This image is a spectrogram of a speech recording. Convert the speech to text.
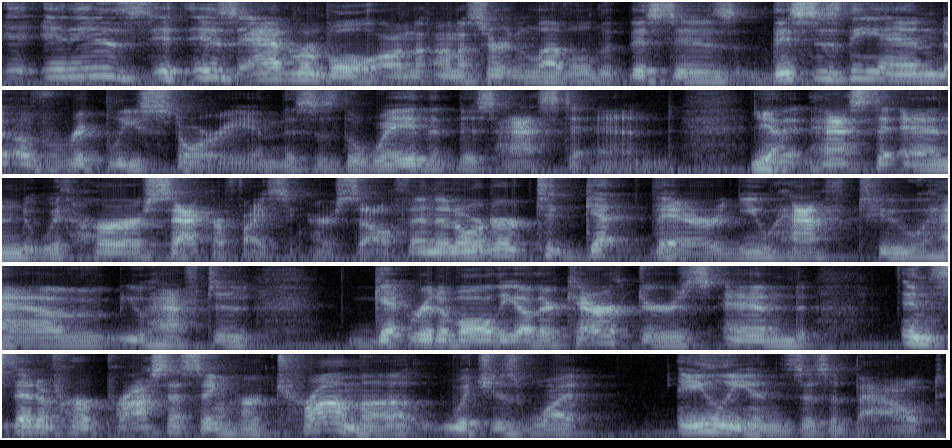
it, it is it is admirable on on a certain level that this is this is the end of Ripley's story, and this is the way that this has to end. Yeah. and it has to end with her sacrificing herself. And in order to get there, you have to have you have to get rid of all the other characters and instead of her processing her trauma, which is what Aliens is about,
